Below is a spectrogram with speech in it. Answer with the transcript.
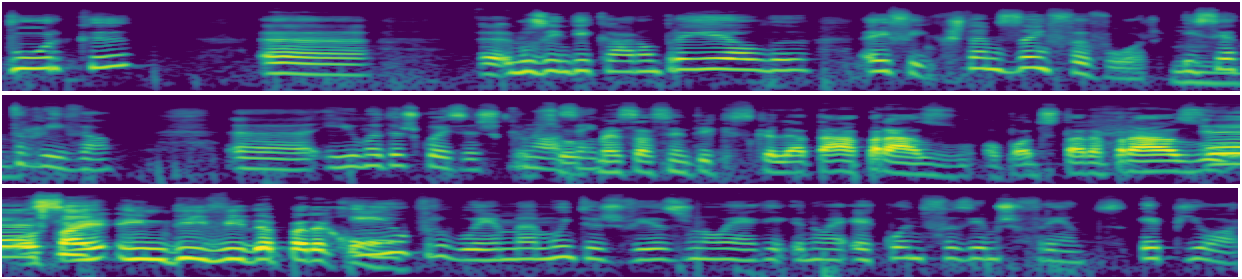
porque uh, nos indicaram para ele, enfim, que estamos em favor. Hum. Isso é terrível. Uh, e uma das coisas que a nós. Pessoa começa a sentir que se calhar está a prazo, ou pode estar a prazo, uh, ou sim. está em dívida para com. E o problema, muitas vezes, não é, não é, é quando fazemos frente. É pior.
